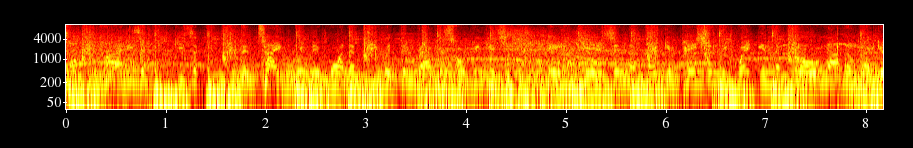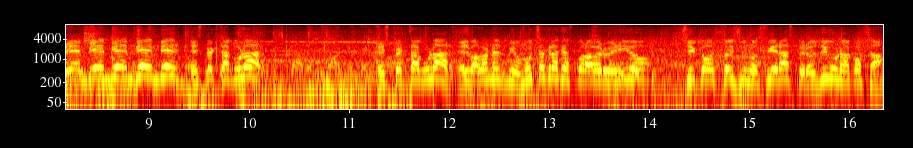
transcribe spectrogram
porcupine. He's a he's a the type women wanna be within rappers. Hope he gets eight years in the making, patiently waiting to blow. Now the record. Bien, bien, bien, bien, bien. Espectacular. Espectacular. El balón es mío. Muchas gracias por haber venido. Chicos, sois unos fieras, pero os digo una cosa.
